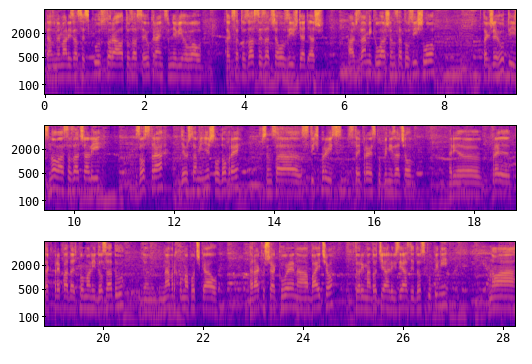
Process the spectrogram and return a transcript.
tam sme mali zase skústora, ale to zase Ukrajincom nevyhoval, tak sa to zase začalo zížďať, až, až za Mikulášom sa to zišlo. Takže huty znova sa začali z Ostra, kde už sa mi nešlo dobre, som sa z, tých prvý, z tej prvej skupiny začal pre, tak prepadať pomaly dozadu. Na vrchu ma počkal Rakuša Kuen a Bajčo, ktorí ma dotiahli v zjazde do skupiny. No a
